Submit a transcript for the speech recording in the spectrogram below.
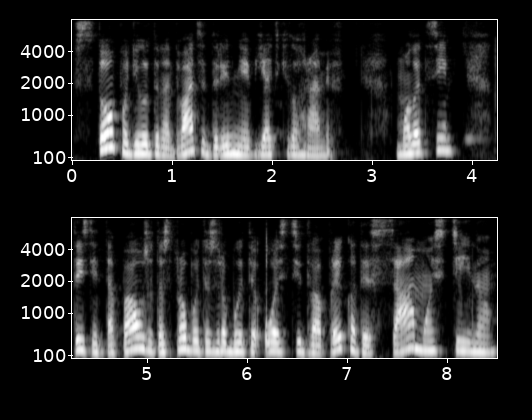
100 поділити на 20 дорівнює 5 кілограмів. Молодці. Тисніть на паузу та спробуйте зробити ось ці два приклади самостійно.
